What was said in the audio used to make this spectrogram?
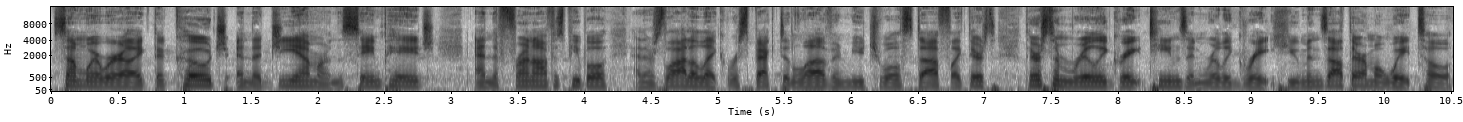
somewhere where like the coach and the GM are on the same page and the front office people and there's a lot of like respect and love and mutual stuff. Like there's there's some really great teams and really great humans out there. I'm gonna wait till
